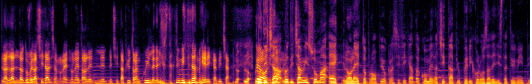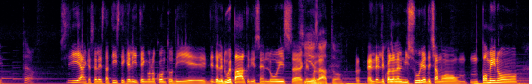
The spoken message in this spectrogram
la, la, dove la città diciamo, non, è, non, è, tra le, le, le, città più tranquille degli Stati Uniti d'America. Diciamo. Lo, lo, Però, lo, diciamo, insomma, lo, diciamo, insomma, è, l'ho letto proprio classificata come la città più pericolosa degli Stati Uniti. Però. Sì, anche se le statistiche lì tengono conto di, di, delle due parti di St. Louis. Eh, sì, esatto. Quella, quella nel Missouri è diciamo un, un po' meno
